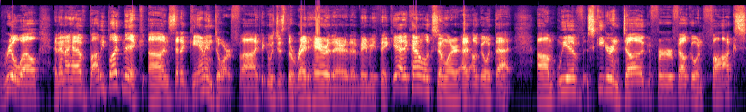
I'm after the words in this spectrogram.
real well. And then I have Bobby Budnick uh, instead of Ganondorf. Uh, I think it was just the red hair there that made me think, yeah, they kind of look similar. I- will go with that. Um, we have Skeeter and Doug for Falco and Fox.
